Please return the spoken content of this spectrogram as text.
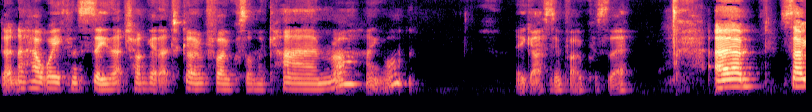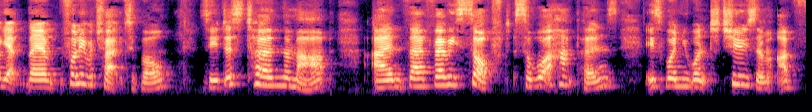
Don't know how well you can see that. Try and get that to go in focus on the camera. Hang on. There you go. It's in focus there. Um, so, yeah, they're fully retractable. So you just turn them up and they're very soft. So what happens is when you want to choose them, I've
